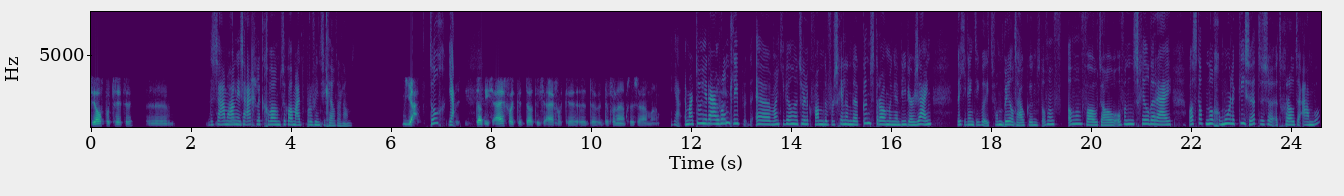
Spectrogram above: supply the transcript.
zelfportretten. Ehm, De samenhang is eigenlijk gewoon, ze komen uit de provincie Gelderland. ja, Toch? Ja. dat is eigenlijk, dat is eigenlijk eh, de, de voornaamste samenhang. ja. En Maar toen je daar rondliep, eh, want je wil natuurlijk van de verschillende kunststromingen die er zijn, dat je denkt, ik wil iets van beeldhouwkunst of een, of een foto of een schilderij. Was dat nog moeilijk kiezen tussen het grote aanbod?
